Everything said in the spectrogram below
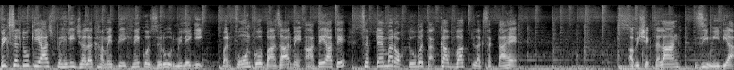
पिक्सल 2 की आज पहली झलक हमें देखने को ज़रूर मिलेगी, पर फ़ोन को बाज़ार में आते आते सितंबर अक्टूबर तक का वक्त लग सकता है। अभिषेक तलांग जी मीडिया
